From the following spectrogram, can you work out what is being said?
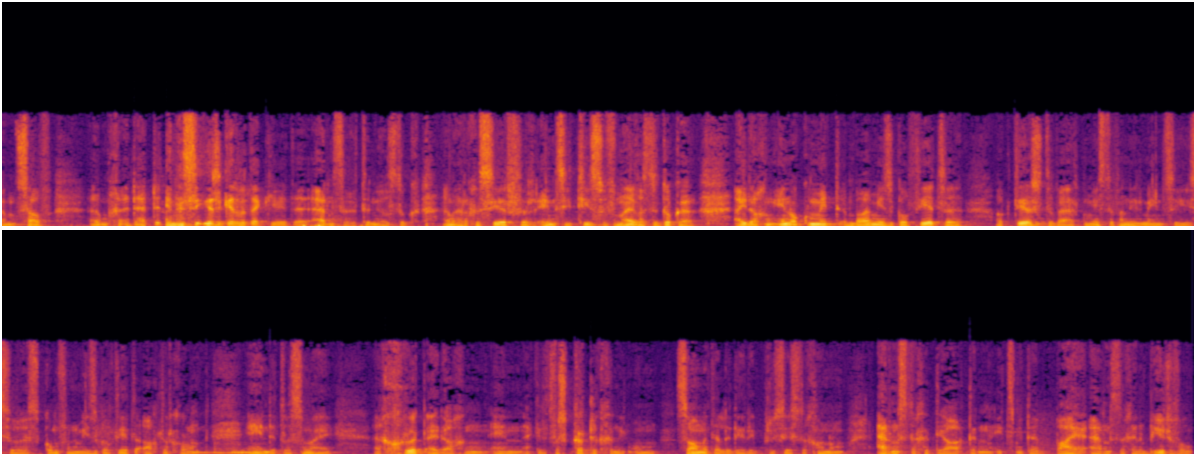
um, self um, geadapteer. En dit is die eerste keer wat ek jy weet 'n ernstige toneelstuk um, geregisseer vir NCT. So vir my was dit ook 'n uitdaging en ook om met 'n baie musical theater akteurs te werk. Meeste van hierdie mense hier so is kom van musical theater agtergrond mm -hmm. en dit was vir my 'n groot uitdaging en ek het dit verskriklik geniet om saam met hulle deur die proses te gaan om ernstige teater en iets met 'n baie ernstige en beautiful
